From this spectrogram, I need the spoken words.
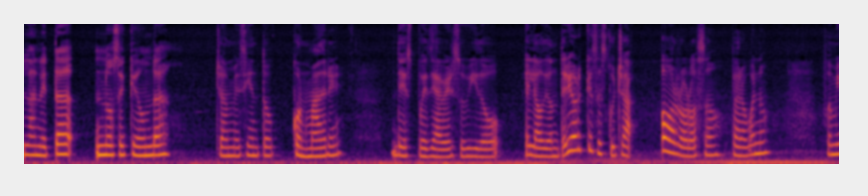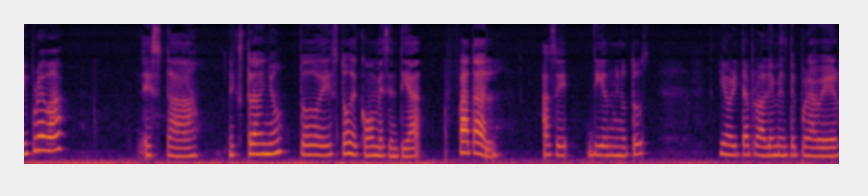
La neta, no sé qué onda. Ya me siento con madre después de haber subido el audio anterior que se escucha horroroso. Pero bueno, fue mi prueba. Está extraño todo esto de cómo me sentía fatal hace 10 minutos. Y ahorita probablemente por haber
